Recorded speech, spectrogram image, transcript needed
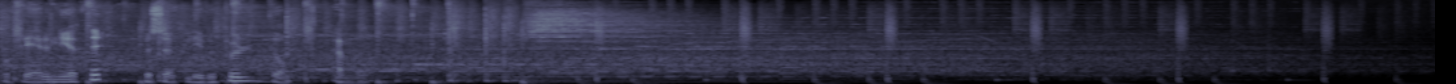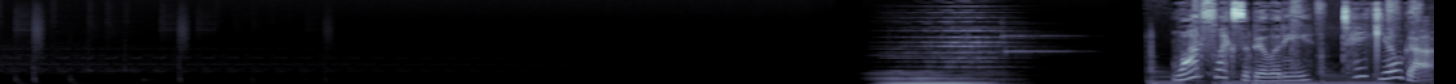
For flere nyheter, besøk liverpool.no. Want flexibility? Take yoga.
